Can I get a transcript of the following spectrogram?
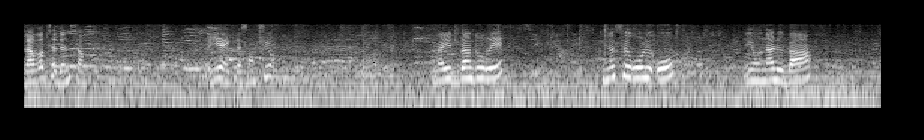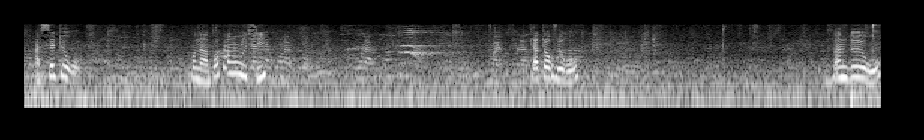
La robe, ça donne ça. Vous voyez, avec la ceinture. Maillot de bain doré. 9 euros le haut. Et on a le bas à 7 euros. On a un pantalon aussi. 14 euros. 22 euros.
